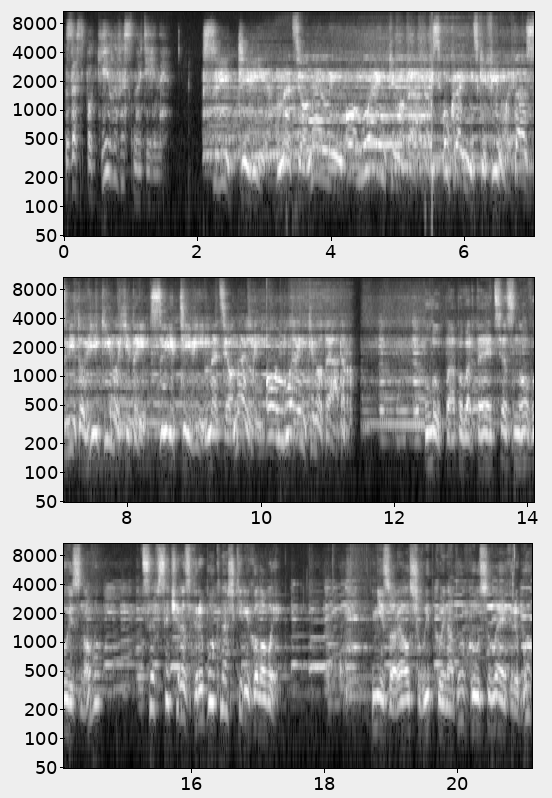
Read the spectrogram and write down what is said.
заспокійливе снодійне. Світ ТВ – національний онлайн кінотеатр. Українські фільми та світові кінохіти. Світ ТВ – національний онлайн кінотеатр. Лупа повертається знову і знову? Це все через грибок на шкірі голови. Нізорал швидко і надовго усуває грибок,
